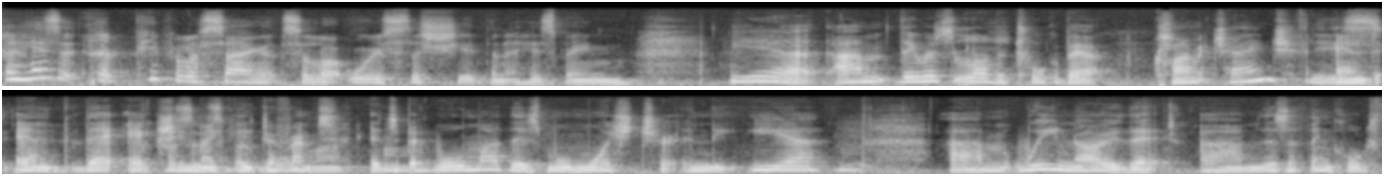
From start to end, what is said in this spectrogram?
And has it, uh, people are saying it's a lot worse this year than it has been. Yeah, um, there is a lot of talk about climate change, Yes, and, and that actually it's a making a difference. warmer. Mm. It's a bit warmer. There's more moisture in the air. Um, we know that um, there's a thing called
